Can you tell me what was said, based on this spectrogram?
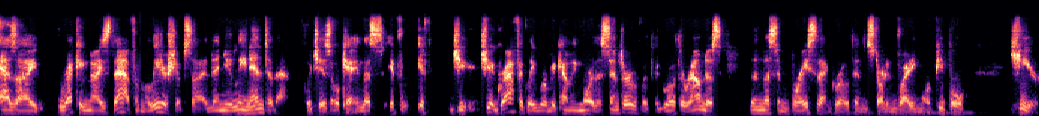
as I recognize that from a leadership side, then you lean into that, which is okay. Let's if if ge- geographically we're becoming more the center with the growth around us, then let's embrace that growth and start inviting more people here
